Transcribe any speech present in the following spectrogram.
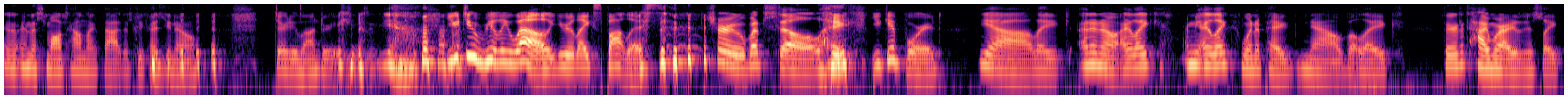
in, in a small town like that, just because you know. Dirty laundry. yeah. you do really well. You're like spotless. True, but still, like you get bored. yeah, like I don't know. I like. I mean, I like Winnipeg now, but like. There's a time where I just like,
